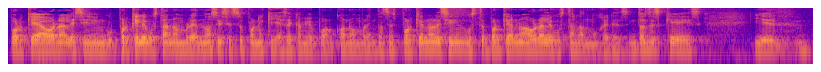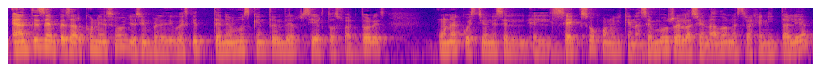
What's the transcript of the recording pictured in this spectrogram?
¿Por qué ahora le siguen, gu- por qué le gustan hombres, no? Si se supone que ya se cambió con hombre, entonces, ¿por qué no le siguen gustando, por qué no ahora le gustan las mujeres? Entonces, ¿qué es? Y eh, antes de empezar con eso, yo siempre digo, es que tenemos que entender ciertos factores. Una cuestión es el, el sexo con el que nacemos relacionado a nuestra genitalia.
